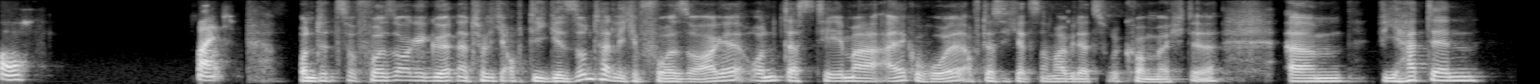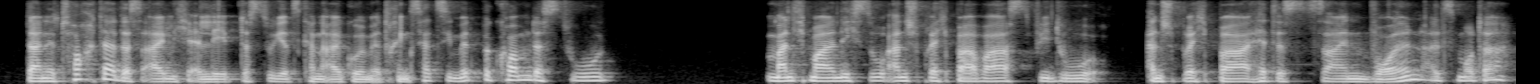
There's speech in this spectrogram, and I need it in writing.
auch bald. Und zur Vorsorge gehört natürlich auch die gesundheitliche Vorsorge und das Thema Alkohol, auf das ich jetzt nochmal wieder zurückkommen möchte. Ähm, wie hat denn deine Tochter das eigentlich erlebt, dass du jetzt keinen Alkohol mehr trinkst? Hat sie mitbekommen, dass du manchmal nicht so ansprechbar warst, wie du ansprechbar hättest sein wollen als Mutter?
